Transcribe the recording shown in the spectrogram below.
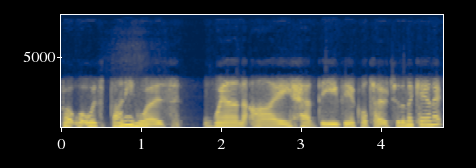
But what was funny was when I had the vehicle towed to the mechanic,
